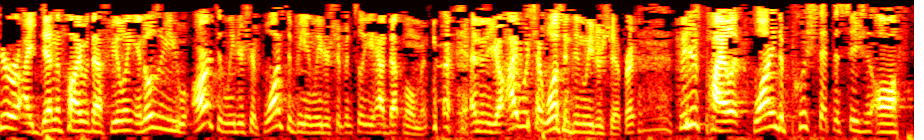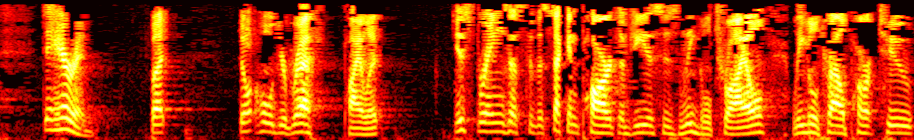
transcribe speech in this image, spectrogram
sure identify with that feeling. And those of you who aren't in leadership want to be in leadership until you have that moment. and then you go, I wish I wasn't in leadership, right? So here's Pilate wanting to push that decision off to Herod. But don't hold your breath, Pilate. This brings us to the second part of Jesus' legal trial, legal trial part two,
